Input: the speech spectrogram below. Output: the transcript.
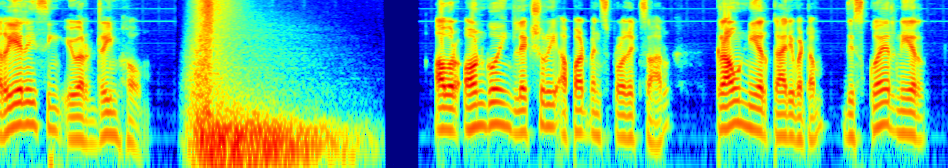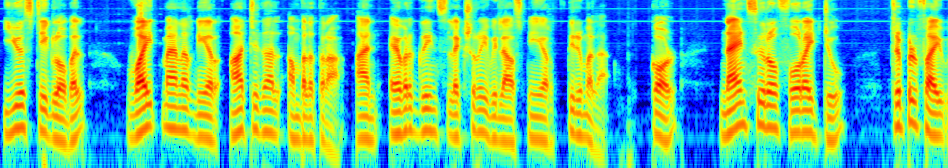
realising your dream home our ongoing luxury apartments projects are crown near Kariavattom the square near U S T global white manor near Attukal Ambalathara and evergreens luxury villas near Thirumala call nine zero four eight two triple five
